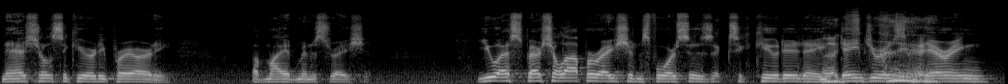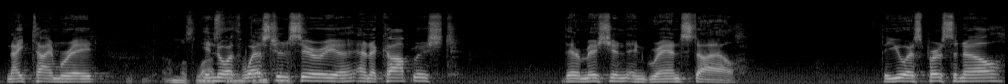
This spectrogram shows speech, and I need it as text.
national security priority of my administration. U.S. Special Operations Forces executed a dangerous and daring nighttime raid in northwestern. Syria and accomplished their mission in grand style. The U.S. personnel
